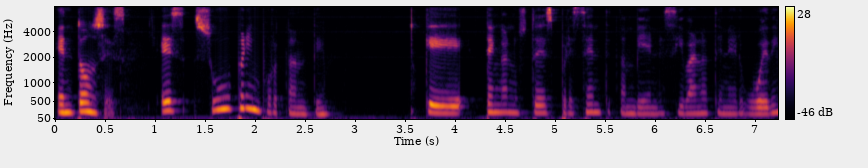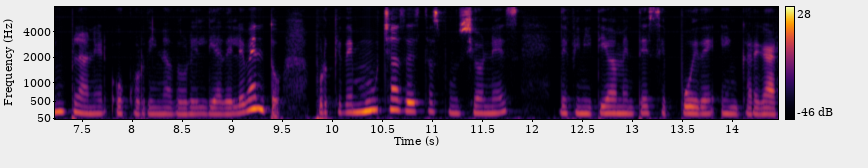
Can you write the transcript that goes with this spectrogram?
Entonces, es súper importante que tengan ustedes presente también si van a tener wedding planner o coordinador el día del evento, porque de muchas de estas funciones definitivamente se puede encargar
